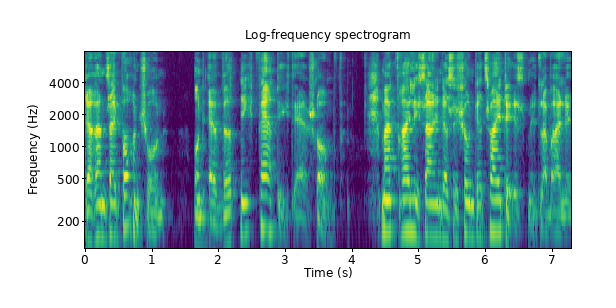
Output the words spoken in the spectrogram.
daran seit Wochen schon und er wird nicht fertig, der Schrumpf. Mag freilich sein, dass es schon der zweite ist mittlerweile,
